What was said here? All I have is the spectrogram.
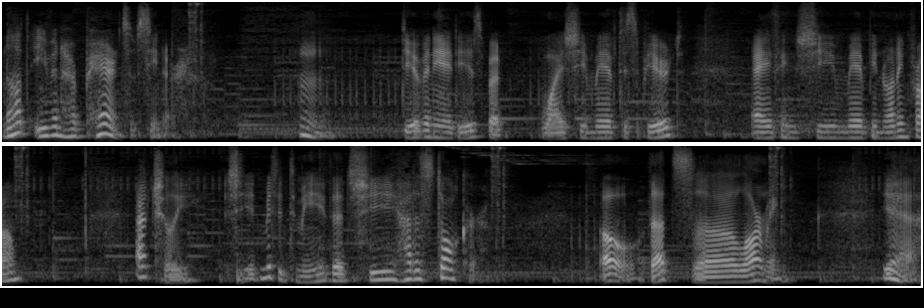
Not even her parents have seen her. Hmm. Do you have any ideas about why she may have disappeared? Anything she may have been running from? Actually, she admitted to me that she had a stalker. Oh, that's uh, alarming. Yeah,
